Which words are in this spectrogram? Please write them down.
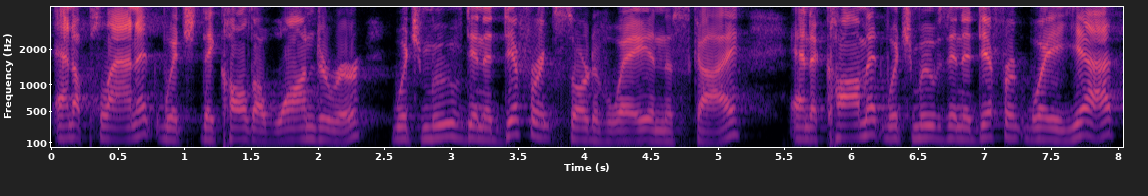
and a planet, which they called a wanderer, which moved in a different sort of way in the sky, and a comet, which moves in a different way yet.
